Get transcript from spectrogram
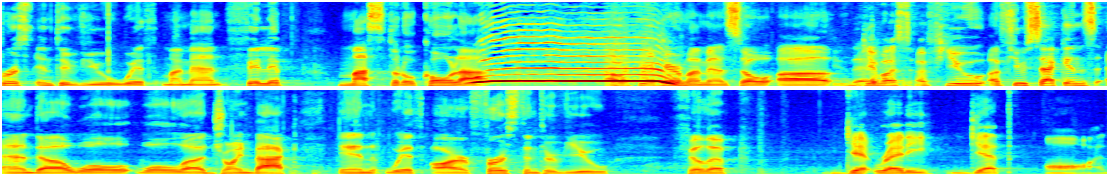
first interview with my man Philip Mastrocola. I hope you're here, my man. So uh, give us a few a few seconds, and uh, we'll we'll uh, join back in with our first interview. Philip, get ready, get on.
